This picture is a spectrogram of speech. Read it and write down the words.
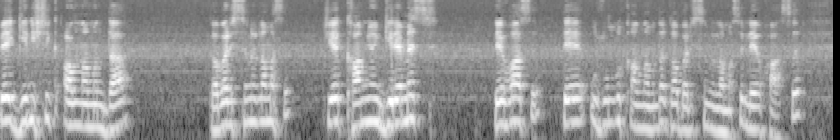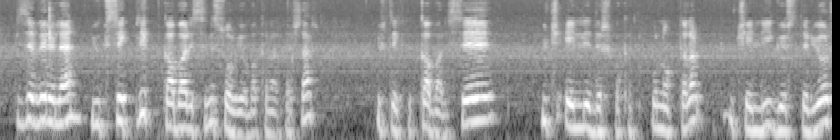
B. Genişlik anlamında gabarit sınırlaması. C. Kamyon giremez levhası. D. Uzunluk anlamında gabarit sınırlaması levhası. Bize verilen yükseklik gabarisini soruyor bakın arkadaşlar. Yükseklik gabarisi 3.50'dir. Bakın bu noktalar 3.50'yi gösteriyor.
